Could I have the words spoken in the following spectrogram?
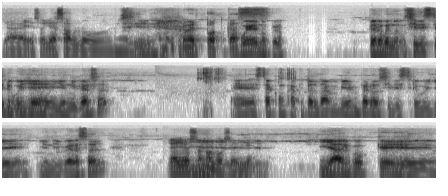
Ya, eso ya se habló en el, primer podcast. Bueno, pero, pero bueno, sí distribuye Universal. Eh, está con Capitol también, pero sí distribuye Universal. Ya yo eso no lo sé bien. Y algo que,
